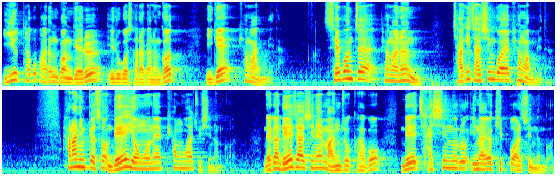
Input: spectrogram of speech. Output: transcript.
이웃하고 바른 관계를 이루고 살아가는 것 이게 평화입니다. 세 번째 평화는 자기 자신과의 평화입니다. 하나님께서 내 영혼에 평화 주시는 것. 내가 내 자신에 만족하고 내 자신으로 인하여 기뻐할 수 있는 것.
